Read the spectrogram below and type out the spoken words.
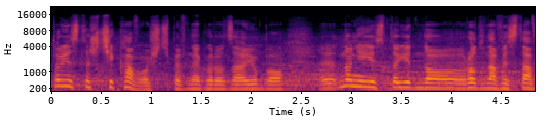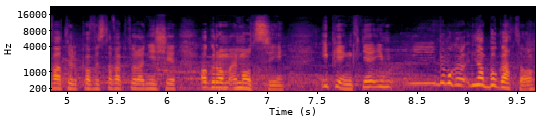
to jest też ciekawość pewnego rodzaju, bo e, no nie jest to jednorodna wystawa, tylko wystawa, która niesie ogrom emocji i pięknie i, i, na bogato.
